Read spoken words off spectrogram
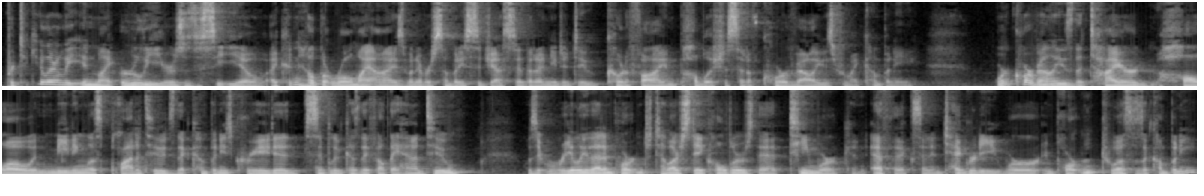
Particularly in my early years as a CEO, I couldn't help but roll my eyes whenever somebody suggested that I needed to codify and publish a set of core values for my company. Weren't core values the tired, hollow, and meaningless platitudes that companies created simply because they felt they had to? Was it really that important to tell our stakeholders that teamwork and ethics and integrity were important to us as a company?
